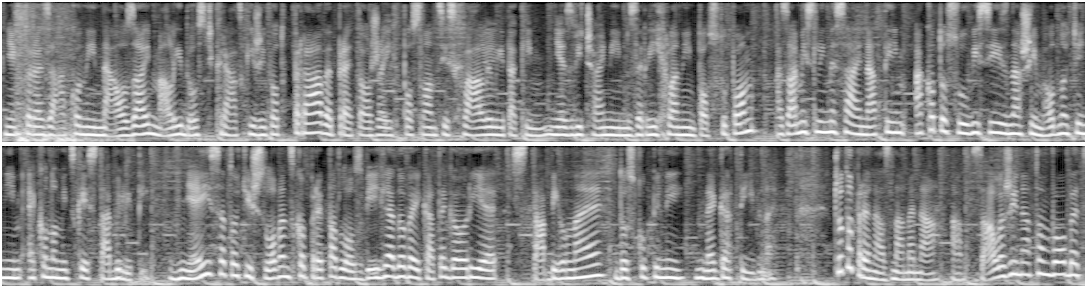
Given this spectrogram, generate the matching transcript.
niektoré zákony naozaj mali dosť krátky život práve preto, že ich poslanci schválili takým nezvyčajným zrýchleným postupom a zamyslíme sa aj nad tým, ako to súvisí s našim hodnotením ekonomickej stability. V nej sa totiž Slovensko prepadlo z výhľadovej kategórie stabilné do skupiny negatívne. Čo to pre nás znamená a záleží na tom vôbec?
